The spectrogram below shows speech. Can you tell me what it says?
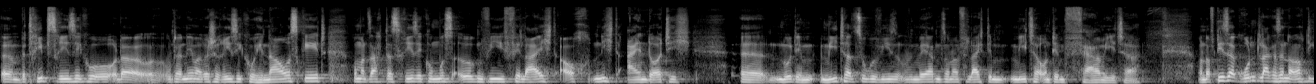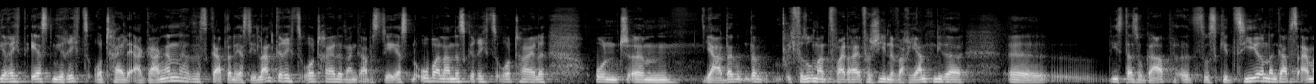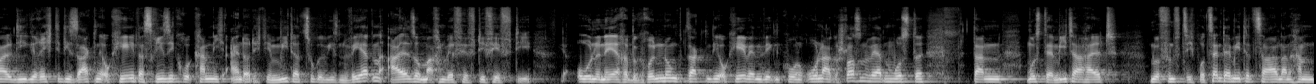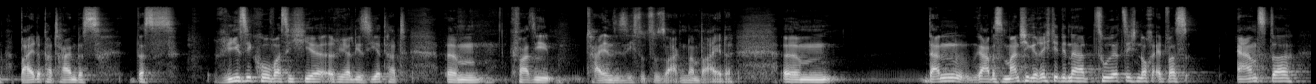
Betriebsrisiko oder unternehmerische Risiko hinausgeht, wo man sagt, das Risiko muss irgendwie vielleicht auch nicht eindeutig äh, nur dem Mieter zugewiesen werden, sondern vielleicht dem Mieter und dem Vermieter. Und auf dieser Grundlage sind dann auch die Gericht, ersten Gerichtsurteile ergangen. Also es gab dann erst die Landgerichtsurteile, dann gab es die ersten Oberlandesgerichtsurteile. Und ähm, ja, da, da, ich versuche mal zwei, drei verschiedene Varianten, die, da, äh, die es da so gab, äh, zu skizzieren. Dann gab es einmal die Gerichte, die sagten, okay, das Risiko kann nicht eindeutig dem Mieter zugewiesen werden, also machen wir 50-50. Ja, ohne nähere Begründung sagten die, okay, wenn wegen Corona geschlossen werden musste, dann muss der Mieter halt nur 50 Prozent der Miete zahlen, dann haben beide Parteien das, das Risiko, was sich hier realisiert hat, ähm, quasi teilen sie sich sozusagen dann beide. Ähm, dann gab es manche Gerichte, die dann halt zusätzlich noch etwas ernster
